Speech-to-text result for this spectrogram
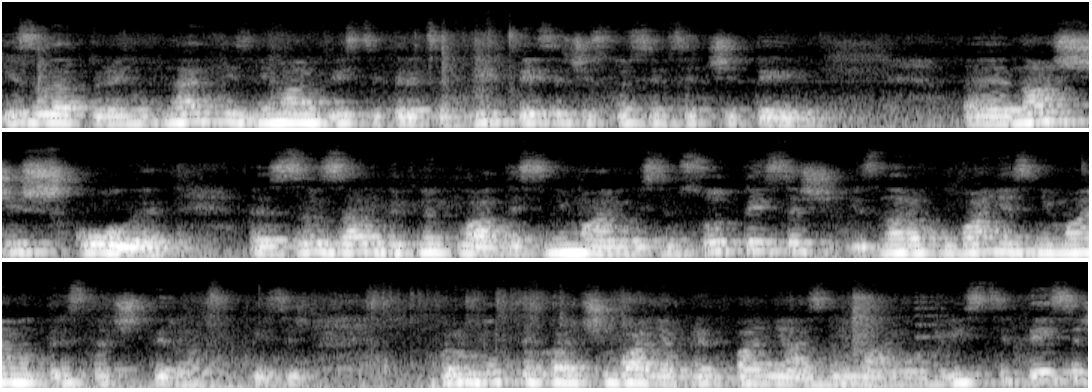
І з електроенергії знімаємо 232 тисячі 174. Е, Наші школи е, з заробітної плати знімаємо 800 тисяч з нарахування знімаємо 314 тисяч. Продукти харчування, придбання знімаємо 200 тисяч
